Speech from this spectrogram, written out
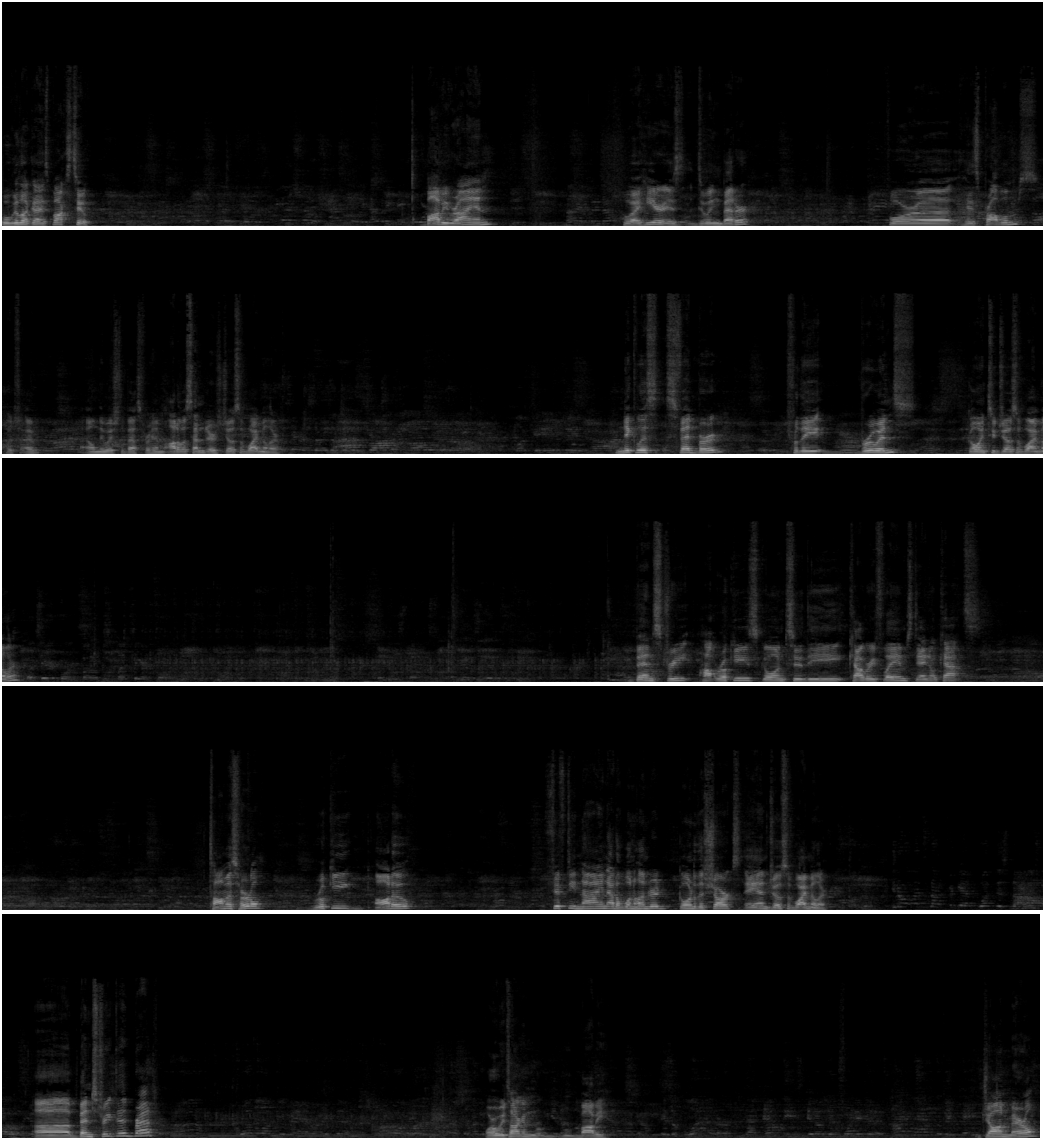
Cool. Good luck, guys. Box two. Bobby Ryan, who I hear is doing better for uh, his problems, which I, I only wish the best for him. Ottawa Senators, Joseph Weidmiller. Nicholas Svedberg for the Bruins, going to Joseph Weidmiller. Ben Street, hot rookies, going to the Calgary Flames, Daniel Katz. Tomas Hertl, rookie auto, 59 out of 100, going to the Sharks, and Joseph Weimiller. Uh, Ben Street did, Brad? Or are we talking Bobby? Jon Merrill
